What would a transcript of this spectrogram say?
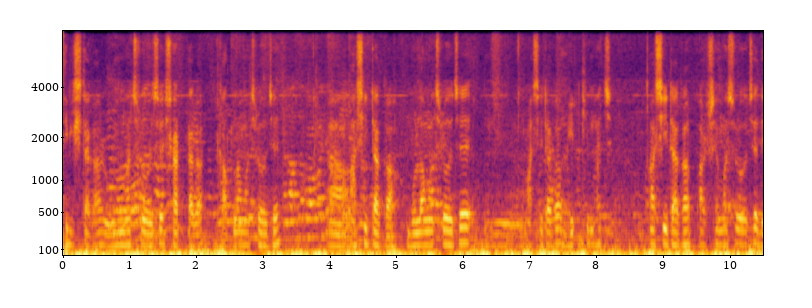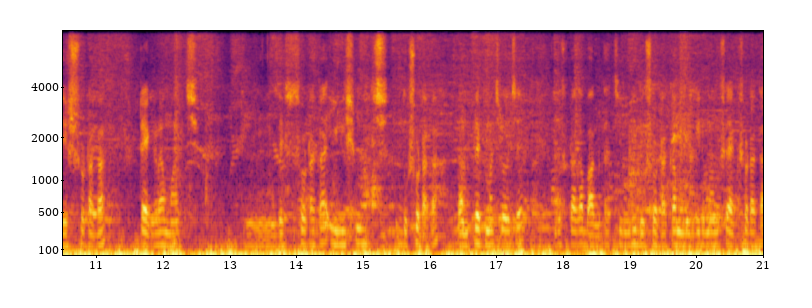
তিরিশ টাকা, রুই মাছ রয়েছে ষাট টাকা, কাতলা মাছ রয়েছে আশি টাকা বোলা মাছ রয়েছে আশি টাকা, ভেটকি মাছ আশি টাকা, পার্শে মাছ রয়েছে দেড়শো টাকা, ট্যাংরা মাছ দেড়শো টাকা, ইলিশ মাছ দুশো টাকা পমফ্লেট মাছ রয়েছে দুশো টাকা, বাগদা চিংড়ি দুশো টাকা, মুরগির মাংস একশো টাকা,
